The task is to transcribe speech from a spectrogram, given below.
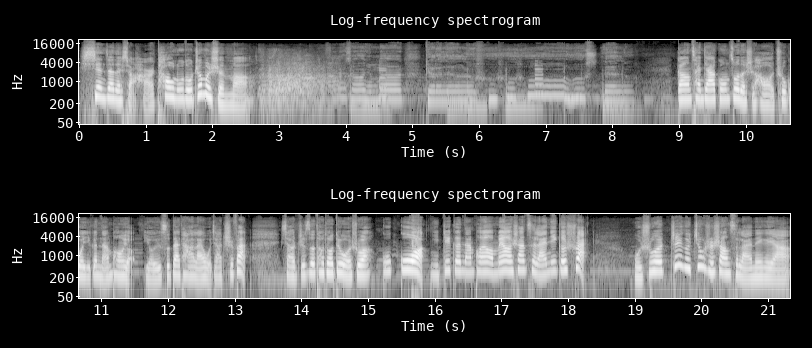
现在的小孩套路都这么深吗？刚参加工作的时候，处过一个男朋友。有一次带他来我家吃饭，小侄子偷偷对我说：“姑姑，你这个男朋友没有上次来那个帅。”我说：“这个就是上次来那个呀。”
